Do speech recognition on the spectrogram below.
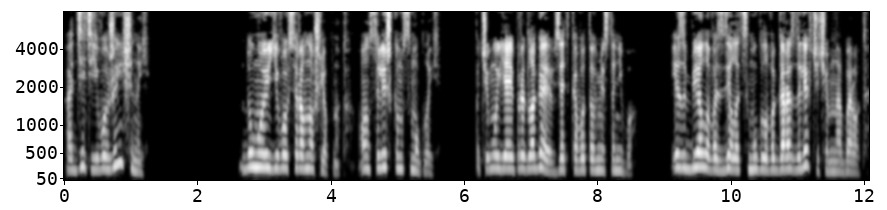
«Одеть его женщиной?» «Думаю, его все равно шлепнут. Он слишком смуглый. Почему я и предлагаю взять кого-то вместо него. Из белого сделать смуглого гораздо легче, чем наоборот.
